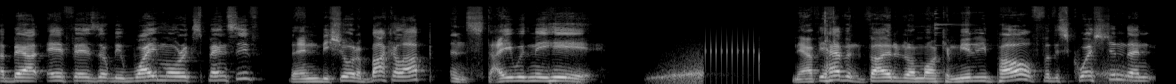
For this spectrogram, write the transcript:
about airfares that'll be way more expensive, then be sure to buckle up and stay with me here. Now, if you haven't voted on my community poll for this question, then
